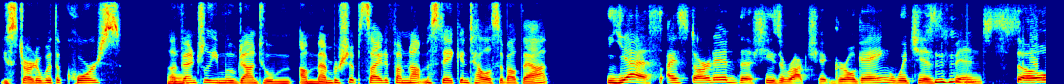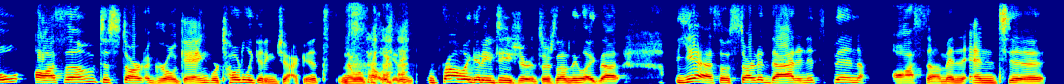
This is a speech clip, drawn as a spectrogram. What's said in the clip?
You started with a course. Mm-hmm. Eventually you moved on to a, a membership site, if I'm not mistaken. Tell us about that. Yes, I started the She's a Rock Chick Girl Gang, which has been so awesome to start a girl gang. We're totally getting jackets. No, we're probably getting we're probably getting t-shirts or something like that. Yeah, so started that and it's been awesome. And and to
